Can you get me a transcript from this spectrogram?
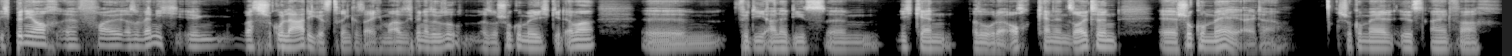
ich bin ja auch äh, voll, also wenn ich irgendwas Schokoladiges trinke, sage ich mal, also ich bin ja sowieso, also Schokomilch geht immer. Ähm, für die alle, die es ähm, nicht kennen, also oder auch kennen sollten, äh, Schokomel, Alter. Schokomel ist einfach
